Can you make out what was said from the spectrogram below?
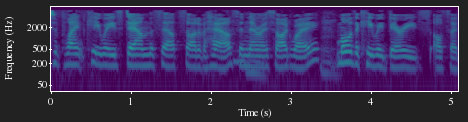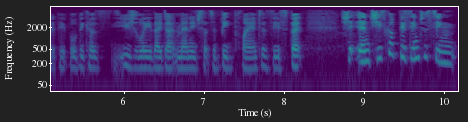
to plant kiwis down the south side of a house in narrow sideway. More the kiwi berries, I'll say to people, because usually they don't manage such a big plant as this. But she, and she's got this interesting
